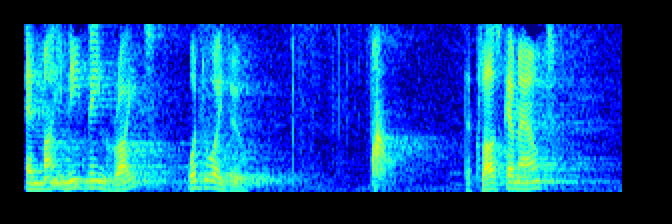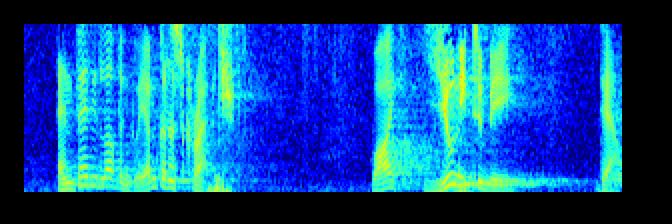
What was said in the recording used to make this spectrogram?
and my, me being right, what do I do? The claws come out, and very lovingly, I'm going to scratch. Why? You need to be down.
